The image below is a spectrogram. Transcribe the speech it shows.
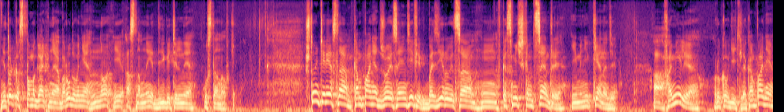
не только вспомогательное оборудование, но и основные двигательные установки. Что интересно, компания Joy Scientific базируется в космическом центре имени Кеннеди, а фамилия руководителя компании,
